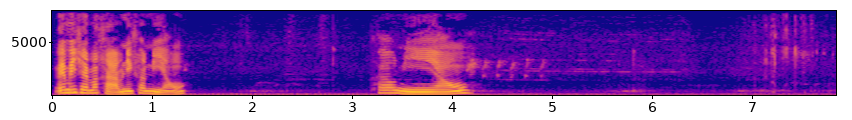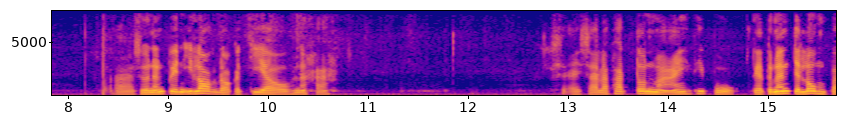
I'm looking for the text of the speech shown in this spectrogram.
เอ้ยไม่ใช่มะขามอันนี้ข้าวเหนียว ข้าวเหนียว อ่าส่วนนั้นเป็นอีลอกดอกกระเจียวนะคะสารพัดต้นไม้ที่ปลูก แต่ตัวนั้นจะล่มไป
